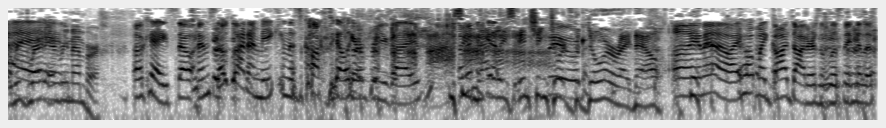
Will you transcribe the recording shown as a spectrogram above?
All right. regret and remember. Okay, so I'm so glad I'm making this cocktail here for you guys. You see, I'm gonna get Natalie's inching towards the door right now. I know. I hope my goddaughter isn't listening to this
